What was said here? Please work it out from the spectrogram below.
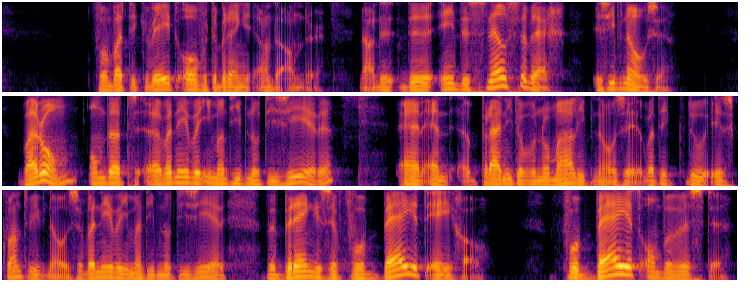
van wat ik weet over te brengen aan de ander? Nou, de, de, de snelste weg is hypnose. Waarom? Omdat uh, wanneer we iemand hypnotiseren, en, en uh, praat niet over normaal hypnose, wat ik doe is kwantumhypnose. Wanneer we iemand hypnotiseren, we brengen ze voorbij het ego, voorbij het onbewuste.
